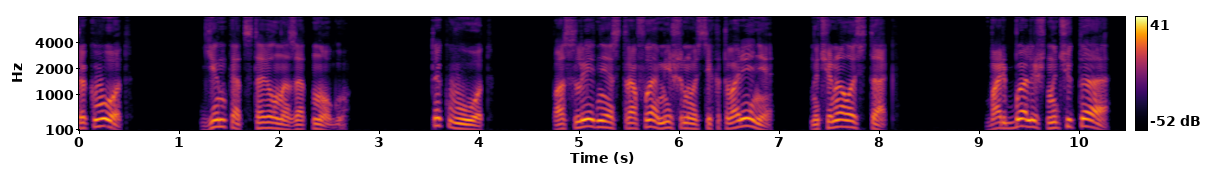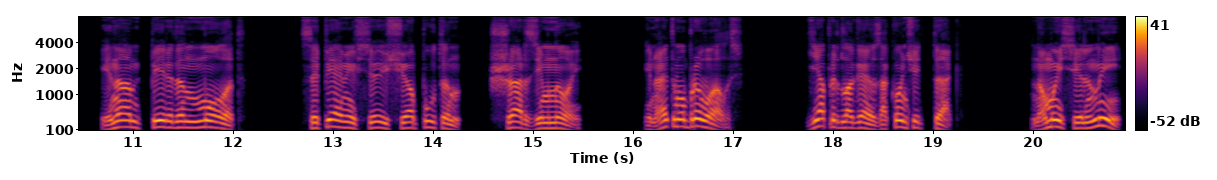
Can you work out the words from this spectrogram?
«Так вот», — Генка отставил назад ногу. «Так вот, последняя строфа Мишиного стихотворения начиналась так. «Борьба лишь начата, и нам передан молот, цепями все еще опутан шар земной». И на этом обрывалось. Я предлагаю закончить так. Но мы сильны,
